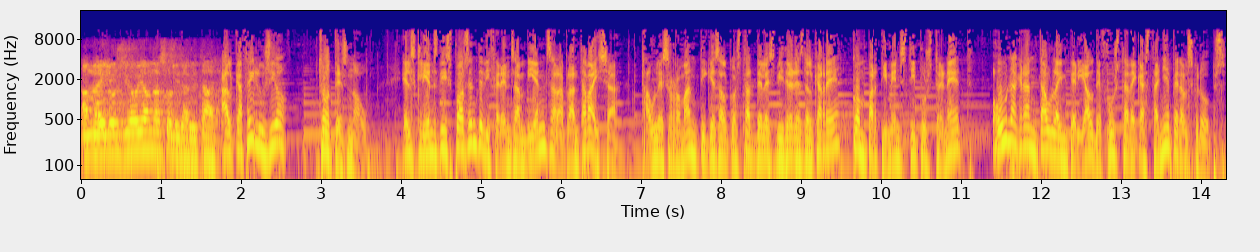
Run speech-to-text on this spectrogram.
amb la il·lusió i amb la solidaritat. Al Cafè Il·lusió tot és nou. Els clients disposen de diferents ambients a la planta baixa, taules romàntiques al costat de les vidreres del carrer, compartiments tipus trenet o una gran taula imperial de fusta de castanyer per als grups.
